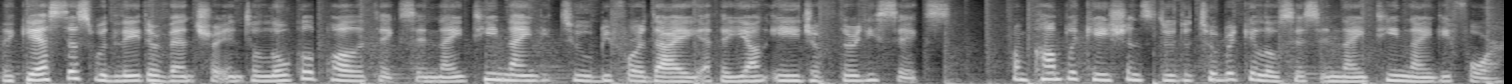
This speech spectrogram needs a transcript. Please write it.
Requiestas would later venture into local politics in 1992 before dying at the young age of 36 from complications due to tuberculosis in 1994.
